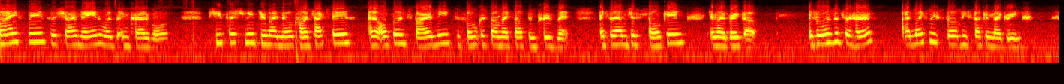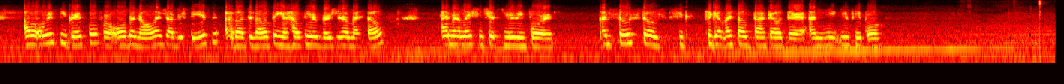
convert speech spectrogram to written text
My experience with Charmaine was incredible. She pushed me through my no contact phase and it also inspired me to focus on my self improvement instead of just sulking in my breakup. If it wasn't for her, I'd likely still be stuck in my grief. I will always be grateful for all the knowledge I've received about developing a healthier version of myself and relationships moving forward. I'm so stoked to, to get myself back out there and meet new people.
